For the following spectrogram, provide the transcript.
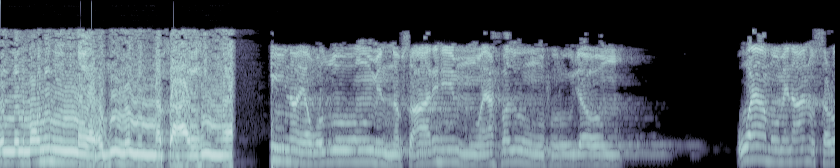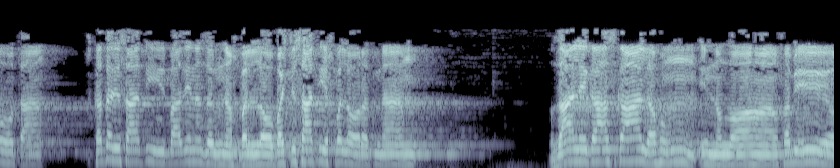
قل للمؤمنين يغضوا من نفسارهم يغضوا من نفسارهم ويحفظوا فروجهم. ويا مؤمنان سڑوتا قطر ساتي بعض نظر نخبل وبشت ساتي اخبل ورتنا ذلك أسكى لهم إن الله خبير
